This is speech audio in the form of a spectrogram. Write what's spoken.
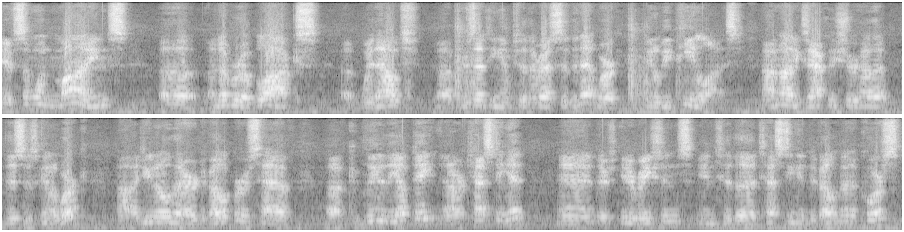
if someone mines uh, a number of blocks uh, without uh, presenting them to the rest of the network, it'll be penalized. Now, I'm not exactly sure how that this is going to work. Uh, I do know that our developers have uh, completed the update and are testing it, and there's iterations into the testing and development, of course.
